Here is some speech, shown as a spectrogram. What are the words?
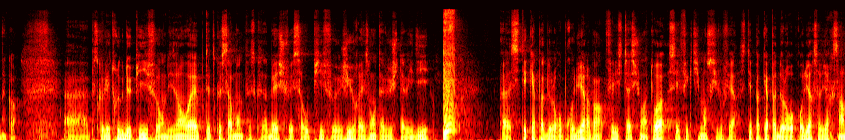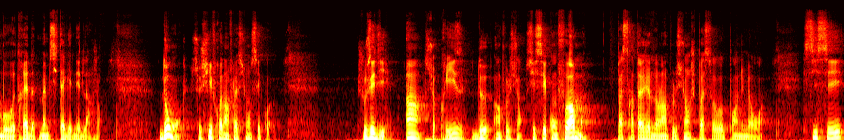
D'accord? Parce que les trucs de pif en disant ouais peut-être que ça monte parce que ça baisse, je fais ça au pif, j'ai eu raison, t'as vu, je t'avais dit, euh, si tu es capable de le reproduire, eh ben, félicitations à toi, c'est effectivement ce qu'il faut faire. Si tu pas capable de le reproduire, ça veut dire que c'est un mauvais trade, même si tu as gagné de l'argent. Donc, ce chiffre d'inflation, c'est quoi? Je vous ai dit, 1, surprise, 2, impulsion. Si c'est conforme, pas stratagème dans l'impulsion, je passe au point numéro 1. Si c'est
